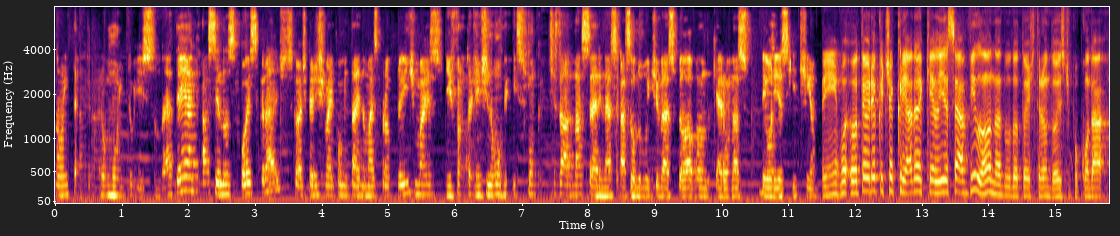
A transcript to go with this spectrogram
não integraram muito isso, né? Tem a- as cenas pós-créditos, que eu acho que a gente vai comentar ainda mais pra frente, mas de fato a gente não vê isso concretizado na série, né? Essa questão do multiverso pela Wanda, que era uma das teorias que tinham. Tem uma uma teoria que eu tinha criado é que ela ia ser a vilã né, do Doutor Estranho 2, tipo, quando a,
